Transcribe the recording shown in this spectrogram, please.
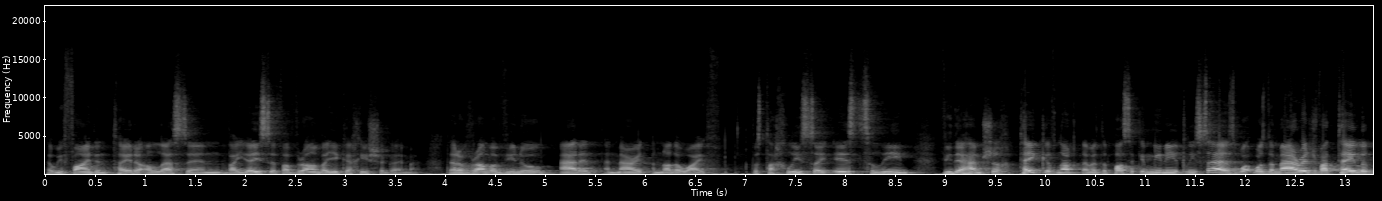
that we find in Taira, a lesson Vayesef Avram Vayikachisha That Avram Avinu added and married another wife. Was tachlisa is tzalib videhemshach takef nachdem. As the pasuk immediately says, what was the marriage? Vatelid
